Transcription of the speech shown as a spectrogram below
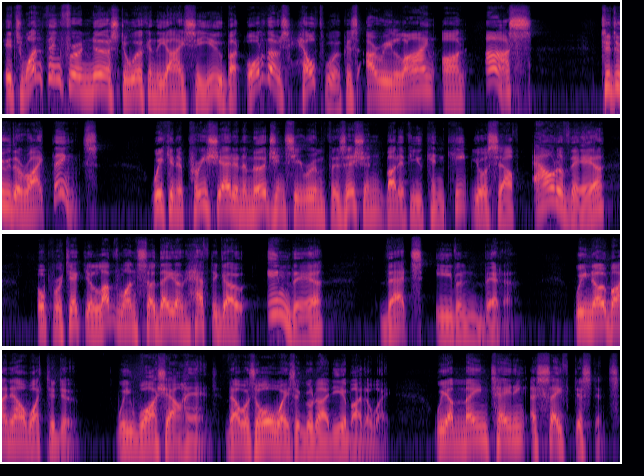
It's one thing for a nurse to work in the ICU, but all of those health workers are relying on us to do the right things. We can appreciate an emergency room physician, but if you can keep yourself out of there or protect your loved ones so they don't have to go in there, that's even better. We know by now what to do. We wash our hands. That was always a good idea, by the way. We are maintaining a safe distance.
